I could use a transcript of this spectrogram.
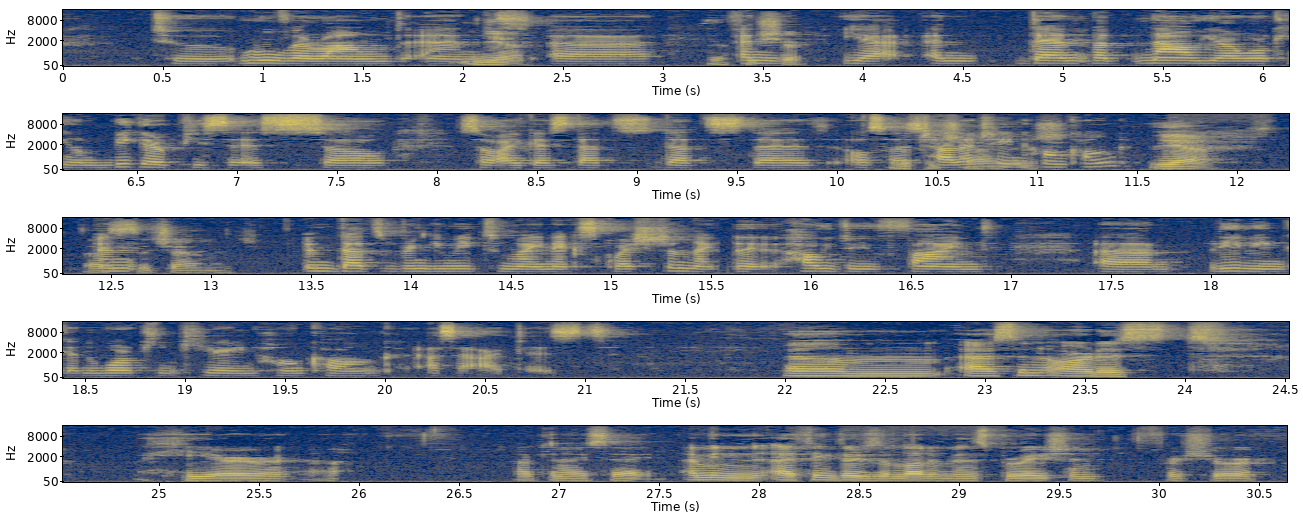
to move around and Yeah. uh, Yeah, and sure. yeah, and then but now you are working on bigger pieces, so so I guess that's that's the also That's a a challenge, in. Hong Kong. Yeah, that's And- the challenge. and that's bringing me to my next question like uh, how do you find um, living and working here in hong kong as an artist Um, as an artist here, uh, how can I say? I mean, I think there's a lot of inspiration for sure.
